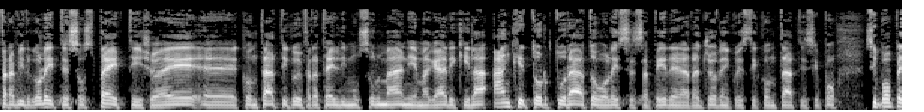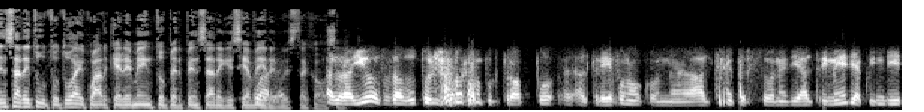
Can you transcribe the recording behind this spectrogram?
fra virgolette, sospetti, cioè eh, contatti con i fratelli musulmani e magari magari chi l'ha anche torturato volesse sapere la ragione di questi contatti. Si può, si può pensare tutto, tu hai qualche elemento per pensare che sia vera questa cosa? Allora, io sono stato tutto il giorno purtroppo eh, al telefono con eh, altre persone di altri media, quindi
